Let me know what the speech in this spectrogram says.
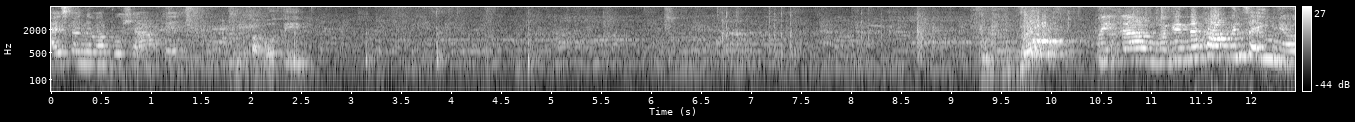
Ayos lang naman po siya, Uncle. Hmm, mabuti. Wait lang, magandang hapon sa inyo.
